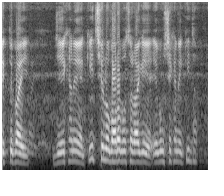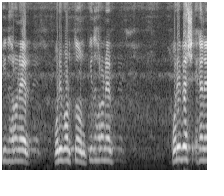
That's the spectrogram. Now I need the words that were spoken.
দেখতে পাই যে এখানে কি ছিল বারো বছর আগে এবং সেখানে কি কি ধরনের পরিবর্তন, কি ধরনের পরিবেশ এখানে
